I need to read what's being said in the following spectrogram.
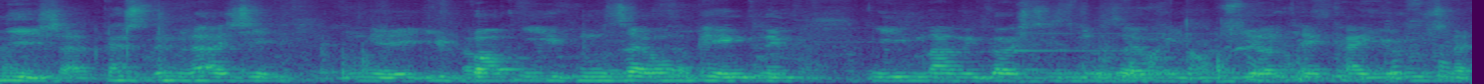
mniejsza. W każdym razie e, i w Bochni i w Muzeum Pięknym i mamy gości z muzeum i biblioteka i różne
